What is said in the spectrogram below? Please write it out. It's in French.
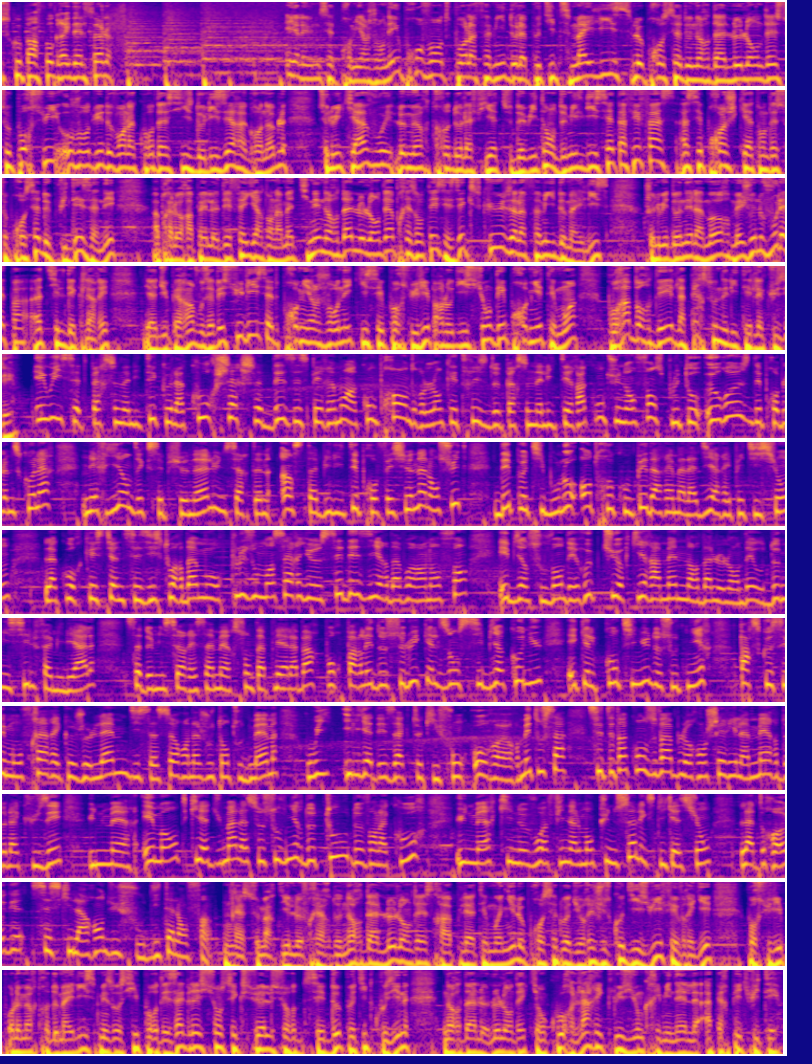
Scoop info, Greg Delsol. Et elle a une cette première journée éprouvante pour la famille de la petite Maëlys. Le procès de Nordal Lelandais se poursuit aujourd'hui devant la cour d'assises de l'Isère à Grenoble. Celui qui a avoué le meurtre de la fillette de 8 ans en 2017 a fait face à ses proches qui attendaient ce procès depuis des années. Après le rappel des faits hier dans la matinée, Nordal Lelandais a présenté ses excuses à la famille de Maëlys. Je lui ai donné la mort, mais je ne voulais pas, a-t-il déclaré. Léa Dupérin, vous avez suivi cette première journée qui s'est poursuivie par l'audition des premiers témoins pour aborder la personnalité de l'accusé. Et oui, cette personnalité que la Cour cherche désespérément à comprendre. L'enquêtrice de personnalité raconte une enfance plutôt heureuse, des problèmes scolaires, mais rien d'exceptionnel, une certaine instabilité professionnelle. Ensuite, des petits boulots entrecoupés d'arrêts maladie à répétition. La Cour questionne ses histoires d'amour plus ou moins sérieuses, ses désirs d'avoir un enfant et bien souvent des ruptures qui ramènent Nordal Lelandais au domicile familial. Sa demi-sœur et sa mère sont appelées à la barre pour parler de celui qu'elles ont si bien connu et qu'elles continuent de soutenir parce que c'est c'est mon frère et que je l'aime, dit sa sœur en ajoutant tout de même, oui, il y a des actes qui font horreur. Mais tout ça, c'était inconcevable, renchérit la mère de l'accusé, une mère aimante qui a du mal à se souvenir de tout devant la cour, une mère qui ne voit finalement qu'une seule explication, la drogue, c'est ce qui l'a rendu fou, dit-elle enfin. Ce mardi, le frère de Norda Lelandais sera appelé à témoigner. Le procès doit durer jusqu'au 18 février, poursuivi pour le meurtre de Maëlys, mais aussi pour des agressions sexuelles sur ses deux petites cousines. Nordal Lelandais qui encourt la réclusion criminelle à perpétuité.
